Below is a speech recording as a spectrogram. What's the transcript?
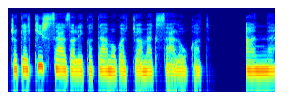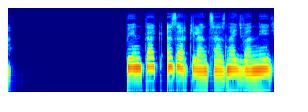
csak egy kis százaléka támogatja a megszállókat. Anne Péntek 1944.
